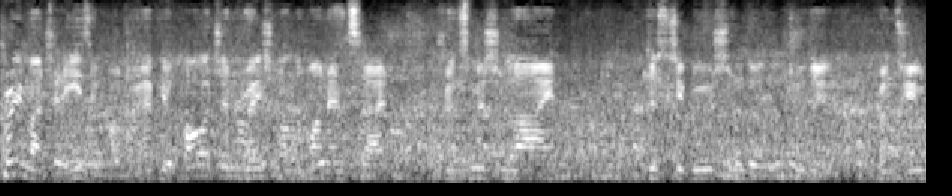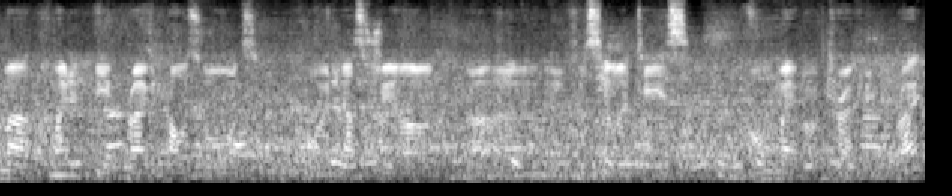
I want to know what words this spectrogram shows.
pretty much an easy one, you have your power generation on the one hand side, transmission line, distribution to the consumer, might it be private households or industrial uh, uh, facilities or whomever traffic, right?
